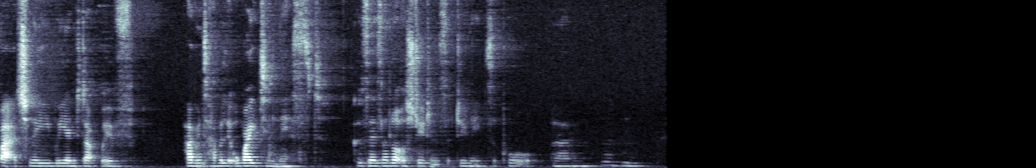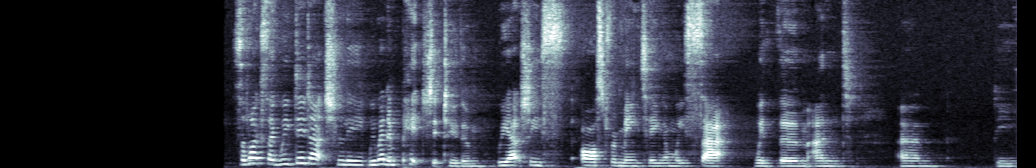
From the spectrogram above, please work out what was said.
but actually we ended up with having to have a little waiting list because there's a lot of students that do need support. Um, Mhm. So, like I say, we did actually, we went and pitched it to them. We actually asked for a meeting and we sat with them, and um, the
